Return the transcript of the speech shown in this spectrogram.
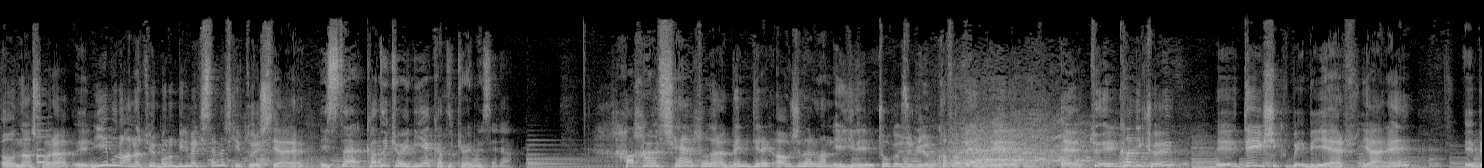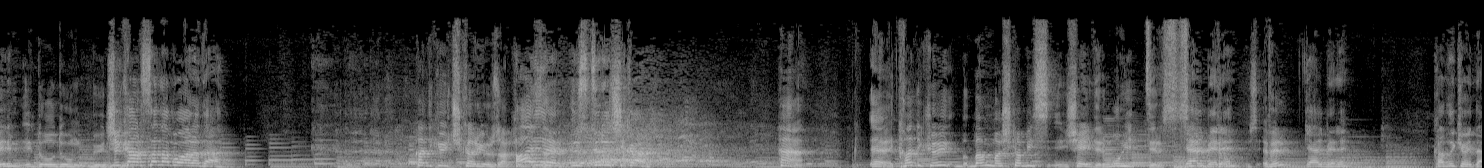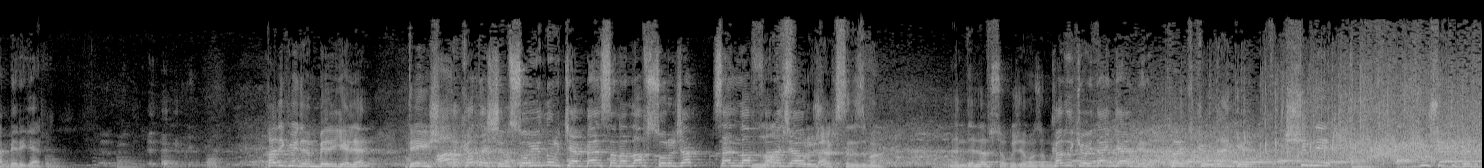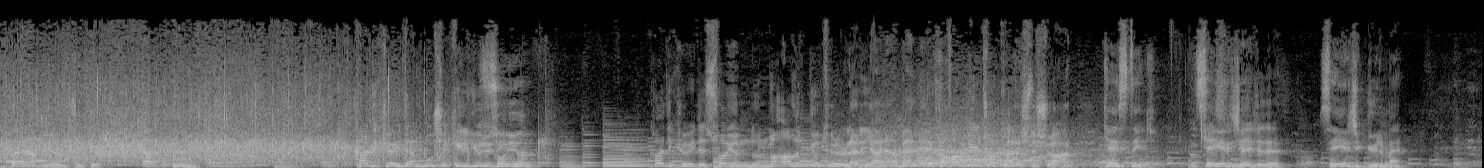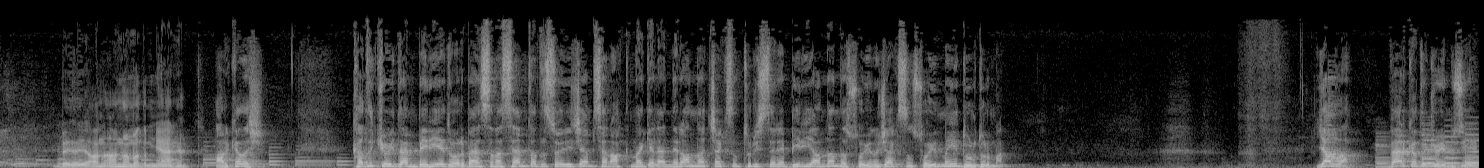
Ondan sonra e, niye bunu anlatıyor? Bunu bilmek istemez ki turist yani. İster. Kadıköy niye Kadıköy mesela? Ha Bakın- semt olarak ben direkt avcılarla ilgili çok özür diliyorum. Kafa benim e, evet tü- e, Kadıköy e, değişik bir bir yer yani. E, benim doğduğum büyüdüğüm yer. Çıkarsana bu arada. Kadıköy'ü çıkarıyoruz aklımızdan. Hayır, üstünü çıkar. Ha. Evet Kadıköy bambaşka bir şeydir, muhittir. Semt- beri. Efendim? Gel beri. Kadıköy'den beri gel. Kadıköy'den beri gelen değişik Arkadaşım soyunurken ben sana laf soracağım. Sen laflara laf cevap ver. soracaksınız bana. Ben de laf sokacağım o zaman. Kadıköy'den gel beri. Kadıköy'den gel. Şimdi bu şekilde yani dayanamıyorum çünkü. Evet. Kadıköy'den bu şekil yürüdüm. Soyun. Kadıköy'de soyundun mu alır götürürler. Yani ben e, kafam benim çok karıştı şu an. Kestik. Seyirci. Seyirci. De. Seyirci gülme. Be- an- anlamadım yani. Arkadaş. Kadıköy'den beriye doğru ben sana semt adı söyleyeceğim. Sen aklına gelenleri anlatacaksın turistlere. Bir yandan da soyunacaksın. Soyunmayı durdurma. Yallah. Ver Kadıköy müziği.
